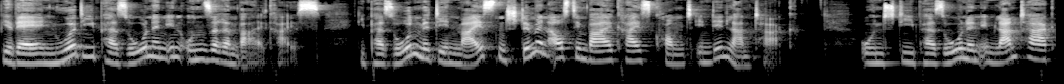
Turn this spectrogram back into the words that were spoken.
Wir wählen nur die Personen in unserem Wahlkreis. Die Person mit den meisten Stimmen aus dem Wahlkreis kommt in den Landtag. Und die Personen im Landtag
